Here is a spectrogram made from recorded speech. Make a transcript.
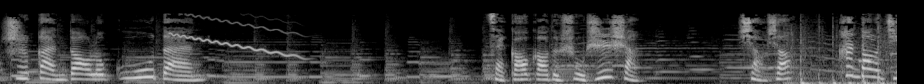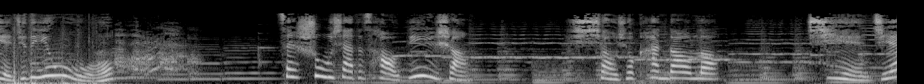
只感到了孤单。在高高的树枝上，小小看到了姐姐的鹦鹉；在树下的草地上。小秀看到了姐姐，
